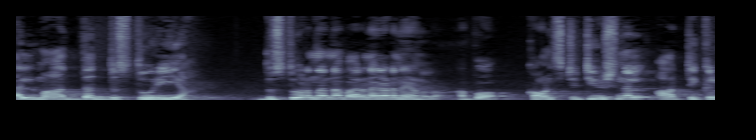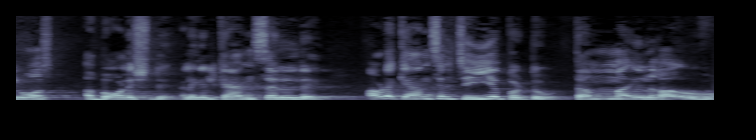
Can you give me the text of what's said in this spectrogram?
അൽ മാദ്ദ ദുസ്തൂരിയ. ദുസ്തൂർ എന്ന് പറഞ്ഞാൽ ഭരണഘടനയാണല്ലോ. അപ്പോൾ കോൺസ്റ്റിറ്റ്യൂഷണൽ ആർട്ടിക്കിൾ വാസ് അബോളിഷ്ഡ് അല്ലെങ്കിൽ ക്യാൻസൽഡ് അവിടെ ക്യാൻസൽ ചെയ്യപ്പെട്ടു. തമ്മ ഇൽഗാഉഹു.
